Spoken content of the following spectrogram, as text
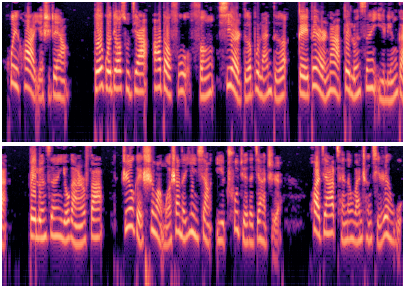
绘画也是这样。德国雕塑家阿道夫·冯·希尔德布兰德给贝尔纳·贝伦森以灵感。贝伦森有感而发，只有给视网膜上的印象以触觉的价值，画家才能完成其任务。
